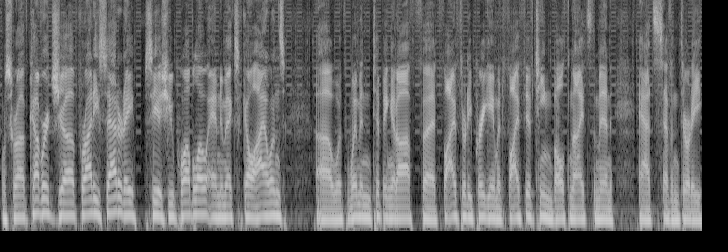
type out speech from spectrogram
We'll have coverage uh, Friday, Saturday, CSU Pueblo and New Mexico Highlands, uh, with women tipping it off at 5:30 pregame at 5:15 both nights. The men at 7:30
